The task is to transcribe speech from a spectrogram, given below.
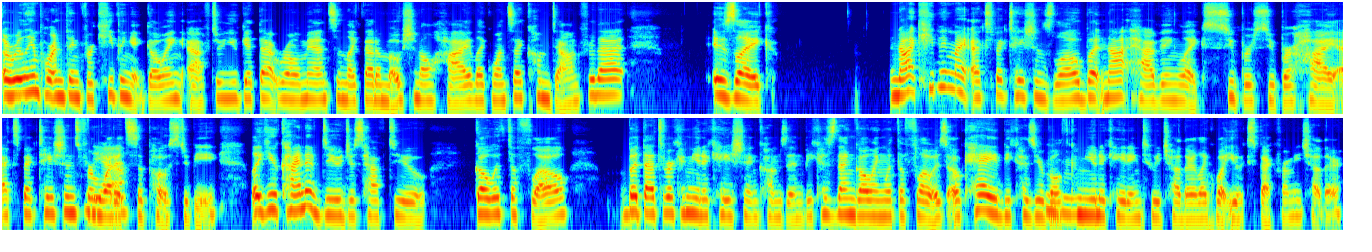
a really important thing for keeping it going after you get that romance and like that emotional high, like once I come down for that, is like not keeping my expectations low, but not having like super, super high expectations for what it's supposed to be. Like you kind of do just have to go with the flow. But that's where communication comes in because then going with the flow is okay because you're both Mhm. communicating to each other like what you expect from each other.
